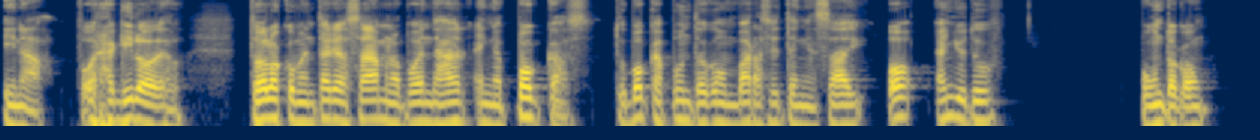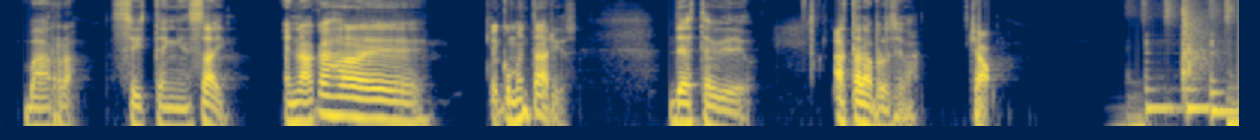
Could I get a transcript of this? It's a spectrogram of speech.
Y nada, por aquí lo dejo. Todos los comentarios, saben, me lo pueden dejar en el podcast, tupodcast.com barra System o en youtube.com barra System. En la caja de, de comentarios de este video. Hasta la próxima. Chao. Thank you.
